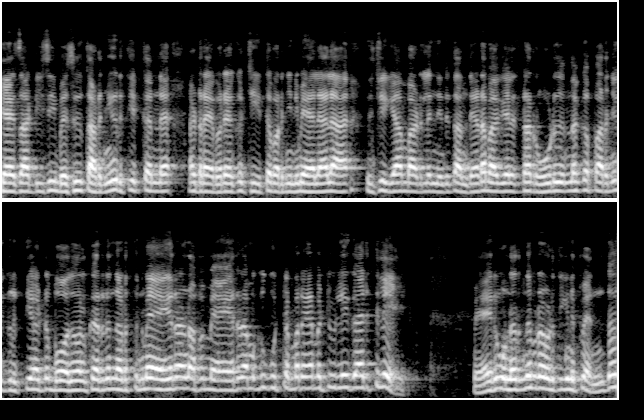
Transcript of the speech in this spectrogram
K S R T C bus തടഞ്ഞു നിർത്തി തന്നെ ആ ഡ്രൈവറെയൊക്കെ ചീത്ത പറഞ്ഞ് ഇനി മേലാൽ ഇത് ചെയ്യാൻ പാടില്ല. നിന്റെ തന്തയുടെ ബകയിലിട്ട റോഡ് എന്നൊക്കെ പറഞ്ഞ് കൃത്യമായിട്ട് ബോധവൽക്കരണം നടത്തുന്ന മേയറാണ്. അപ്പം മേയർ നമുക്ക് കുറ്റം പറയാൻ പറ്റൂല ഈ കാര്യത്തിലേ. മേയർ ഉണർന്ന് പ്രവർത്തിക്കുന്നു. ഇപ്പം എന്താ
